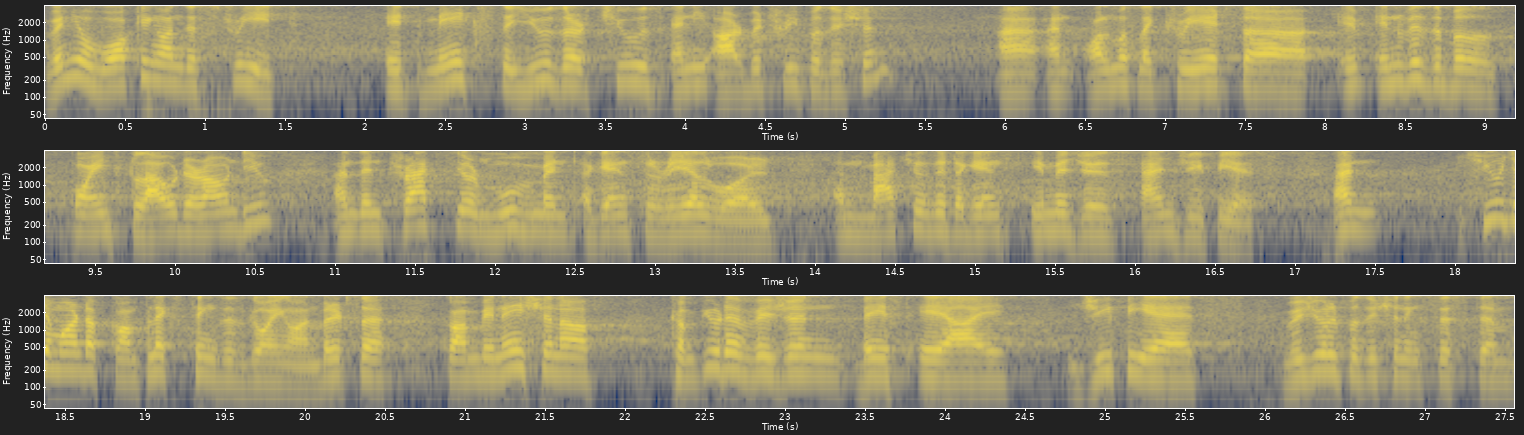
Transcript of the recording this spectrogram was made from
when you're walking on the street, it makes the user choose any arbitrary position uh, and almost like creates a invisible point cloud around you and then tracks your movement against the real world and matches it against images and GPS. And huge amount of complex things is going on, but it's a combination of computer vision based AI, GPS, visual positioning system,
